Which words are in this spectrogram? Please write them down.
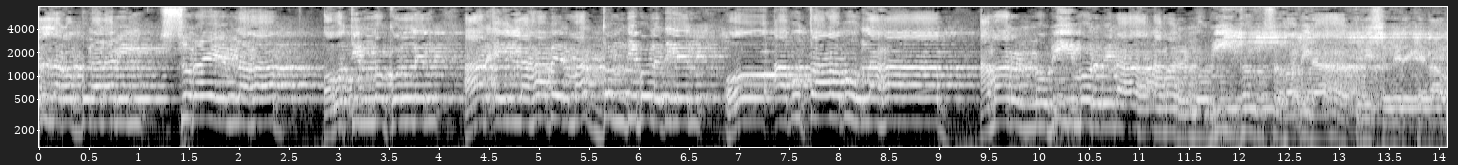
আল্লাহ রাব্বুল আলামিন সূরা লাহাব অবতীর্ণ করলেন আর এই লাহাবের মাধ্যম দিয়ে বলে দিলেন ও আবু তাবু লাহাব আমার নবী মরবে না আমার নবী ধ্বংস হবে না তুমি শুনে রেখে দাও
